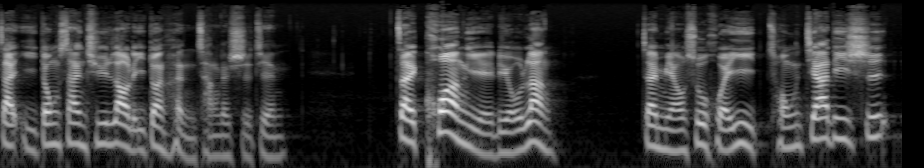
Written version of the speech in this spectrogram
在以东山区绕了一段很长的时间。在旷野流浪，在描述回忆从加迪斯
